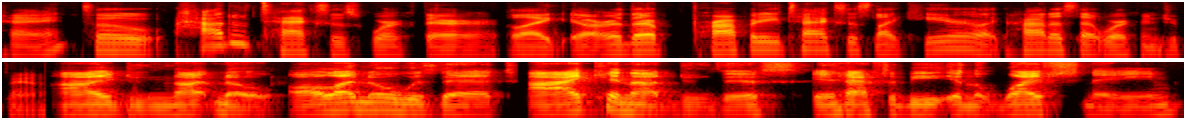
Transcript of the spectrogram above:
Okay, so how do taxes work there? Like, are there property taxes like here? Like, how does that work in Japan? I do not know. All I know is that I cannot do this. It has to be in the wife's name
